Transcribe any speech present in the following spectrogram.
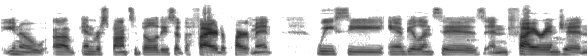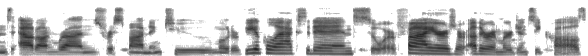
you know, uh, and responsibilities of the fire department. We see ambulances and fire engines out on runs responding to motor vehicle accidents or fires or other emergency calls.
